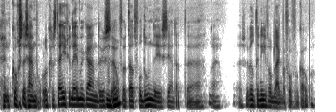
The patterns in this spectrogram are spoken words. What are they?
hun kosten zijn behoorlijk gestegen, neem ik aan. Dus eh, of het dat voldoende is, ja, dat, nou ja, ze wil het in ieder geval blijkbaar voor verkopen.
